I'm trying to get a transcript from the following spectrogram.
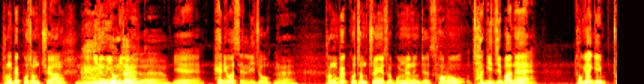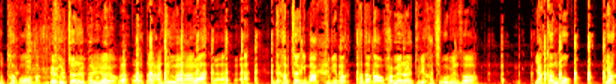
당백호 점추양 이름입니다. 명작이죠. 예. 예, 해리와 셀리죠. 네. 당백호 점추양에서 보면 이제 서로 자기 집안에 독약이 좋다고 막 설전을 벌려요. 어떤 아줌마랑. 근데 갑자기 막 둘이 막 하다가 화면을 둘이 같이 보면서 약 광고 약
